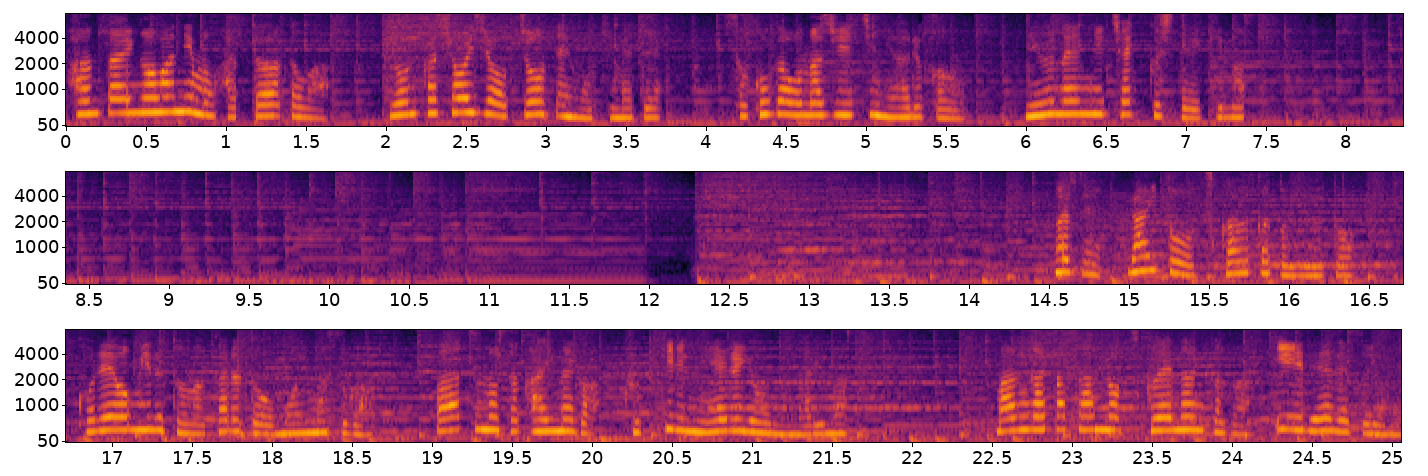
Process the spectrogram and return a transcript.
反対側にも貼った後は、4箇所以上頂点を決めて、そこが同じ位置にあるかを入念にチェックしていきます。なぜライトを使うかというと、これを見るとわかると思いますが、パーツの境目がくっきり見えるようになります。漫画家さんの机なんかがいい例ですよね。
